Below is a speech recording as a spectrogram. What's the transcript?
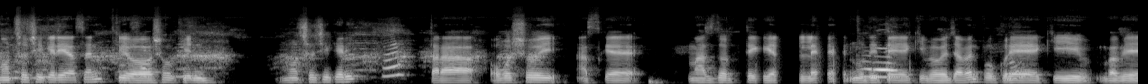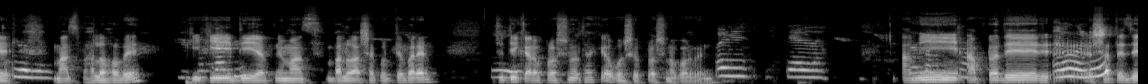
মৎস্য শিকারী আছেন, প্রিয় শৌখিন মৎস্য শিকারী, তারা অবশ্যই আজকে মাছ ধরতে গেলে নদীতে কীভাবে যাবেন, পুকুরে কীভাবে মাছ ভালো হবে, কি কি দিয়ে আপনি মাছ ভালো আশা করতে পারেন, যদি কারও প্রশ্ন থাকে অবশ্যই প্রশ্ন করবেন। আমি আপনাদের সাথে যে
